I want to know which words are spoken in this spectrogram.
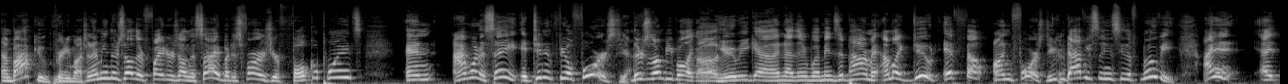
Mbaku pretty much. And I mean there's other fighters on the side, but as far as your focal points, and I want to say it didn't feel forced. There's some people like, oh, here we go, another women's empowerment. I'm like, dude, it felt unforced. You obviously didn't see the movie. I didn't I,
